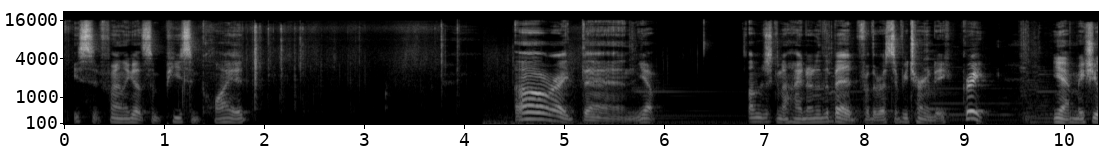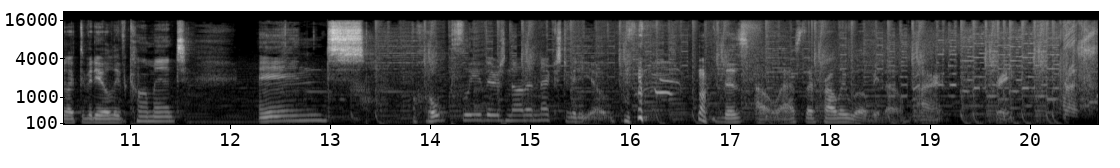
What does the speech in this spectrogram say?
At least it finally got some peace and quiet. Alright then, yep. I'm just gonna hide under the bed for the rest of eternity. Great. Yeah, make sure you like the video, leave a comment, and hopefully there's not a next video of this Outlast. There probably will be though. Alright, great. Press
